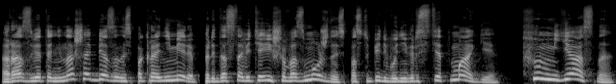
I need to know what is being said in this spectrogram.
разве это не наша обязанность, по крайней мере, предоставить Аише возможность поступить в университет магии? Хм, ясно.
